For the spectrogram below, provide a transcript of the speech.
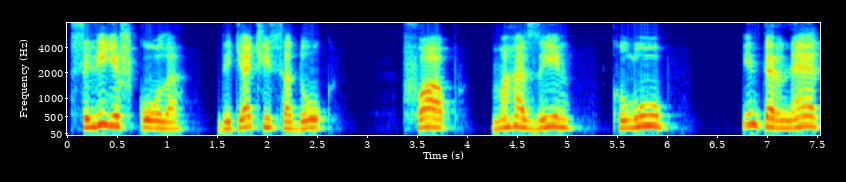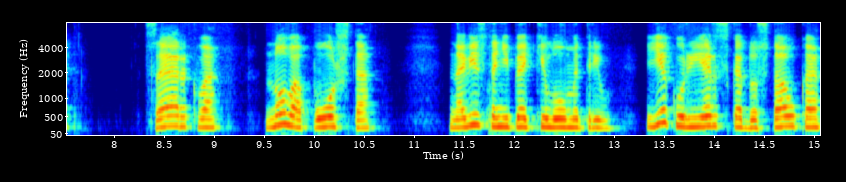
В селі є школа, дитячий садок, ФАП, магазин, клуб, інтернет, церква, нова пошта. На відстані 5 кілометрів є кур'єрська доставка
